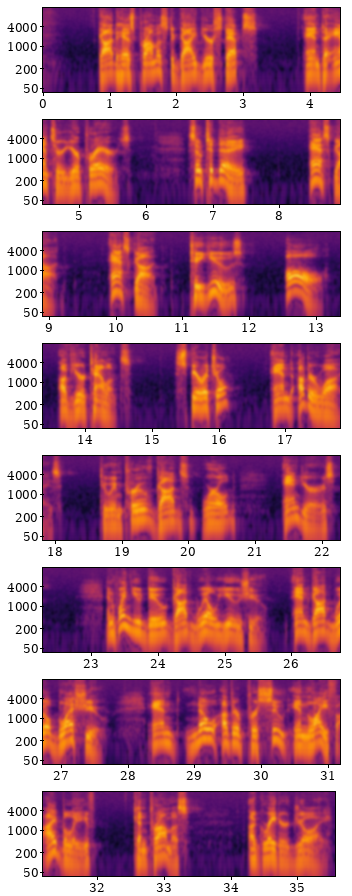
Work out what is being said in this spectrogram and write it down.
God has promised to guide your steps and to answer your prayers. So today, ask God, ask God to use all of your talents, spiritual and otherwise, to improve God's world and yours. And when you do, God will use you, and God will bless you. And no other pursuit in life, I believe, can promise a greater joy.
